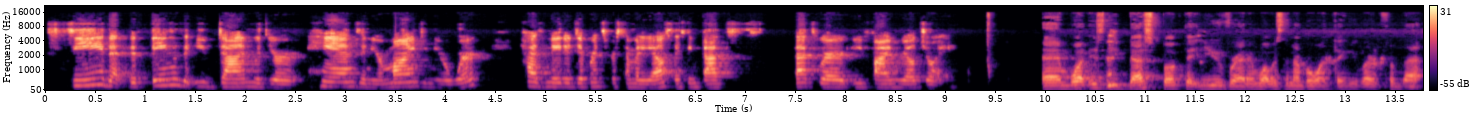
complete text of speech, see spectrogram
see that the things that you've done with your hands and your mind and your work has made a difference for somebody else, I think that's that's where you find real joy. And what is the best book that you've read, and what was the number one thing you learned from that?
